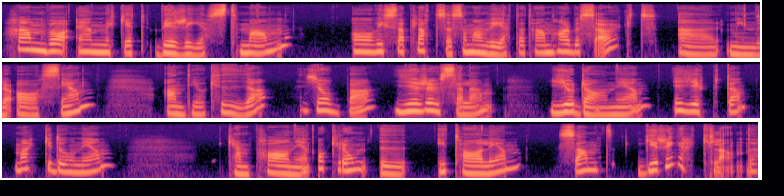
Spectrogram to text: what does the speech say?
Han var en mycket berest man och vissa platser som man vet att han har besökt är Mindre Asien, Antiochia, Jobba, Jerusalem, Jordanien, Egypten, Makedonien, Kampanien och Rom i Italien samt Grekland.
